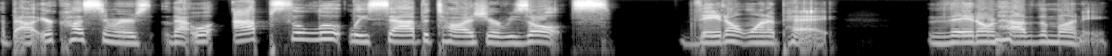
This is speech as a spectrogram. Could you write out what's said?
about your customers that will absolutely sabotage your results. They don't want to pay. They don't have the money.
